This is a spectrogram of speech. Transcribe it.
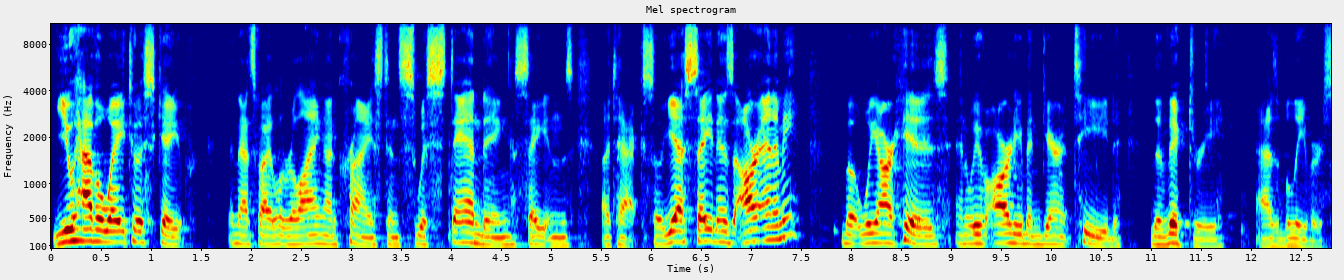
You have a way to escape and that's by relying on Christ and withstanding Satan's attacks. So, yes, Satan is our enemy, but we are his, and we've already been guaranteed the victory as believers.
